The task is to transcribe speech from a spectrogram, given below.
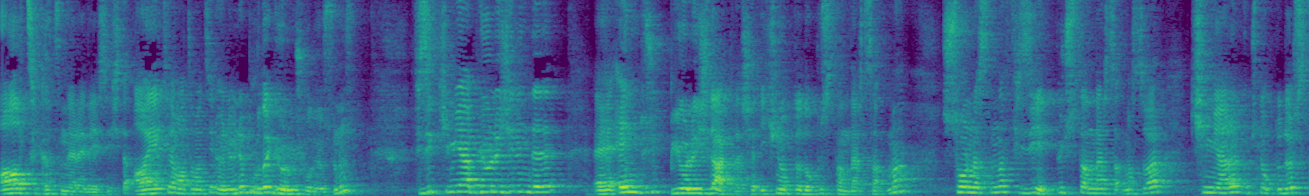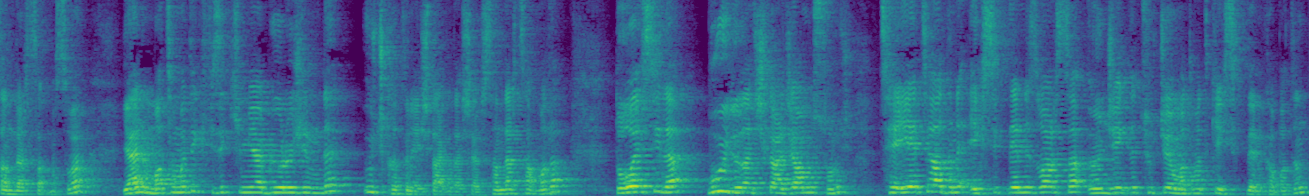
6 katı neredeyse. İşte AYT matematiğin önemini burada görmüş oluyorsunuz. Fizik, kimya, biyolojinin de e, en düşük biyolojide arkadaşlar 2.9 standart sapma. Sonrasında fiziğin 3 standart sapması var. Kimyanın 3.4 standart sapması var. Yani matematik, fizik, kimya, biyolojinin de 3 katına eşit arkadaşlar standart sapmada. Dolayısıyla bu videodan çıkaracağımız sonuç TYT adına eksikleriniz varsa öncelikle Türkçe ve matematik eksiklerini kapatın.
